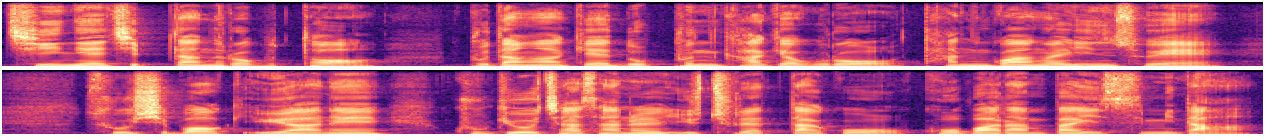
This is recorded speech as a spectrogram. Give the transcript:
진해 집단으로부터 부당하게 높은 가격으로 탄광을 인수해 수십억 위안의 국유 자산을 유출했다고 고발한 바 있습니다.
